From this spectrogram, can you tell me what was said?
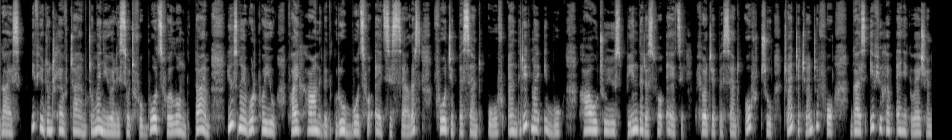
Guys, if you don't have time to manually search for boards for a long time, use my work for you 500 group boards for Etsy sellers, 40% off, and read my ebook How to Use Pinterest for Etsy, 30% off to 2024. Guys, if you have any question,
